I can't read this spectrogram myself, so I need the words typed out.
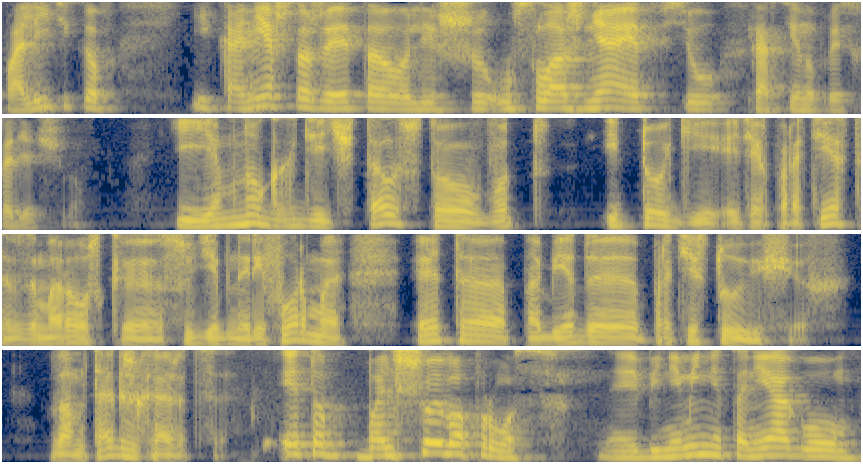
политиков. И, конечно же, это лишь усложняет всю картину происходящего. И я много где читал, что вот итоги этих протестов, заморозка судебной реформы – это победа протестующих. Вам также кажется? Это большой вопрос. Э, Бенямин Нетаньягу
